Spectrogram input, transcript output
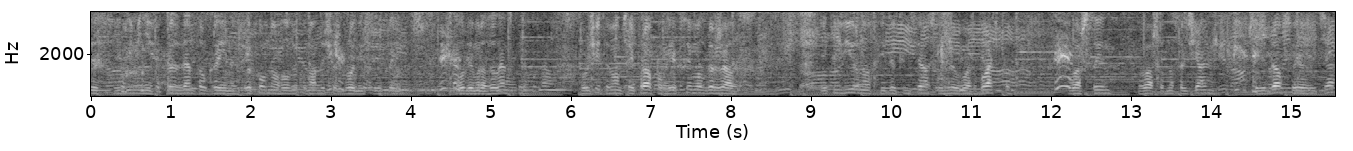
від імені президента України, Верховного Головнокомандуючого Збройних сил України Володимира Зеленського вручити вам цей прапор як символ держави, який вірно і до кінця служив ваш батько, ваш син, ваш односельчанин і віддав своє життя,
